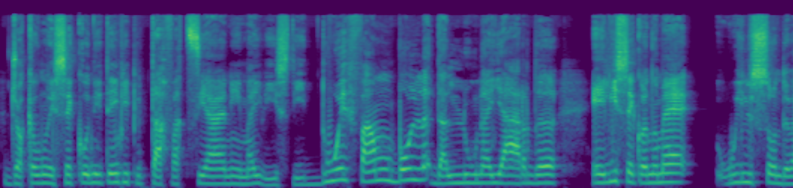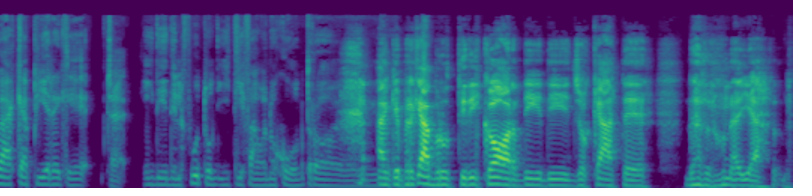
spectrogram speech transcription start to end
gioca uno dei secondi tempi più tafaziani mai visti, due fumble dall'una yard e lì secondo me Wilson doveva capire che cioè, idee del football gli tifavano contro. Anche perché ha brutti ricordi di giocate dall'una yard.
